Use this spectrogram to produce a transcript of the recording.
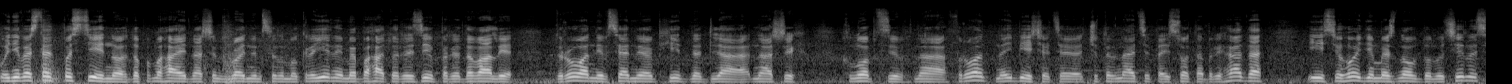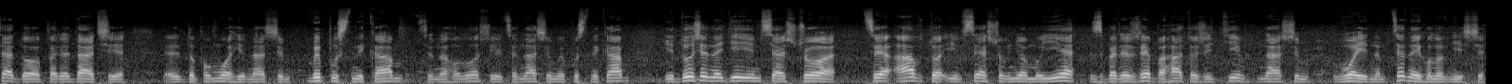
Університет постійно допомагає нашим Збройним силам України. Ми багато разів передавали дрони, все необхідне для наших хлопців на фронт. Найбільше це 14-та і 100-та бригада. І сьогодні ми знов долучилися до передачі е, допомоги нашим випускникам. Це наголошується нашим випускникам. І дуже надіємося, що це авто і все, що в ньому є, збереже багато життів нашим воїнам. Це найголовніше.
